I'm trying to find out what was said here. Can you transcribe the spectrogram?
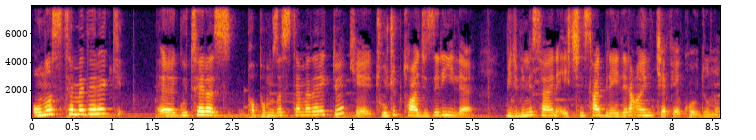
Ona sitem ederek e, Guterres papamıza sitem ederek diyor ki çocuk tacizleriyle birbirini seven eşcinsel bireyleri aynı kefeye koyduğunu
